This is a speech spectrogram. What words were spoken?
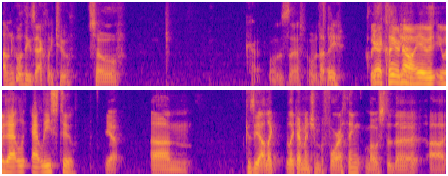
I'm gonna go with exactly two. So, what was that? What would that clear. be? Clear. Yeah, clear. Yeah. No, it was it was at at least two. Yeah. Um, because yeah, like like I mentioned before, I think most of the uh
